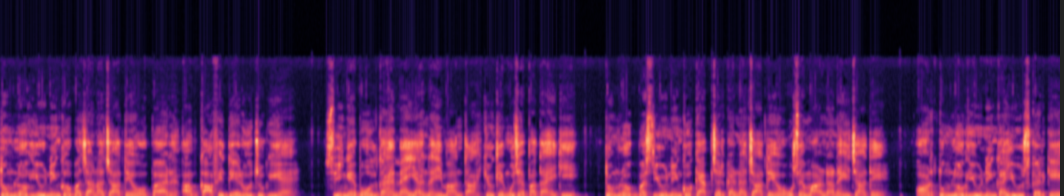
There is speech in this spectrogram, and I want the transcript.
तुम लोग यूनिंग को बचाना चाहते हो, पर अब काफ़ी देर हो चुकी है। सिंघे बोलता है, मैं यह नहीं मानता, क्योंकि मुझे पता है कि तुम लोग बस यूनिंग को कैप्चर करना चाहते हो, उसे मारना नहीं चाहते। और तुम लोग यूनिंग का यूज़ करके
